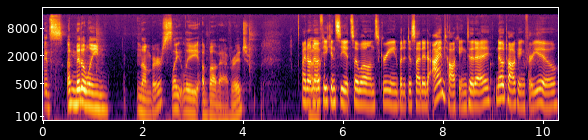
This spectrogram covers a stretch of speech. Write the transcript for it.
it's a middling number, slightly above average. I don't know Uh, if you can see it so well on screen, but it decided I'm talking today. No talking for you.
